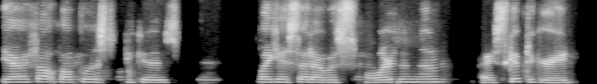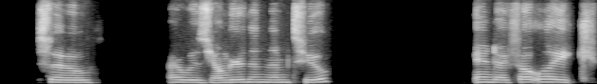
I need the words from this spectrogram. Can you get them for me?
Yeah, I felt helpless because, like I said, I was smaller than them. I skipped a grade. So I was younger than them too. And I felt like,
